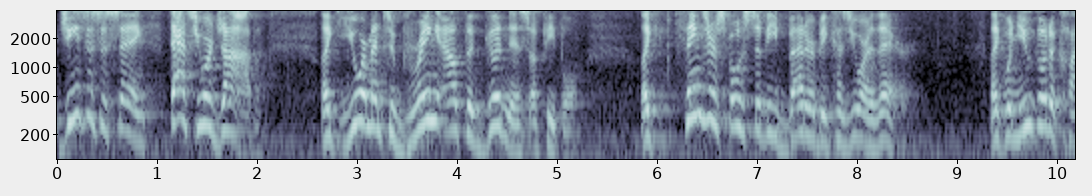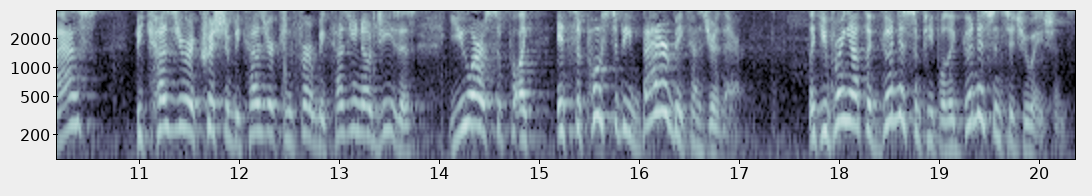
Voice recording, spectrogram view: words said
Jesus is saying that's your job. Like you are meant to bring out the goodness of people. Like things are supposed to be better because you are there. Like when you go to class, because you're a Christian, because you're confirmed, because you know Jesus, you are like it's supposed to be better because you're there. Like you bring out the goodness in people, the goodness in situations.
